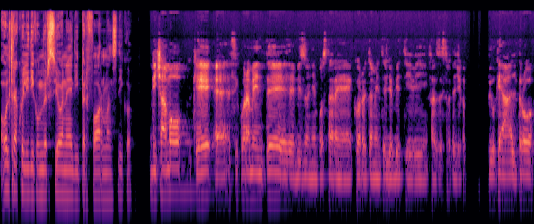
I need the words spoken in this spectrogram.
oltre a quelli di conversione e di performance, dico. Diciamo che eh, sicuramente bisogna impostare correttamente gli obiettivi in fase strategica, più che altro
